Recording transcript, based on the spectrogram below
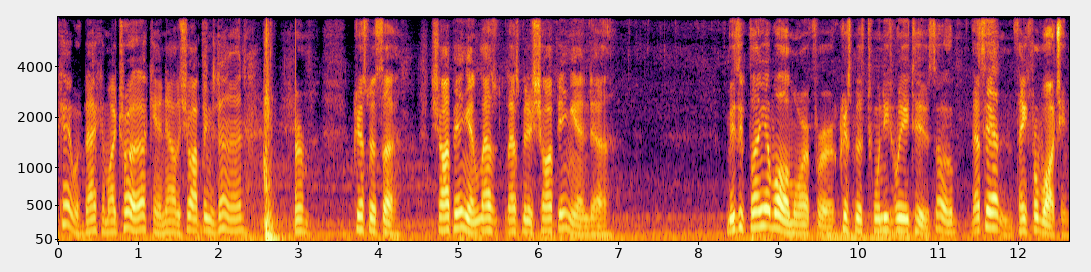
Okay, we're back in my truck, and now the shopping's done. Christmas uh, shopping and last last minute shopping and uh, music playing at Walmart for Christmas 2022. So that's it, and thanks for watching.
